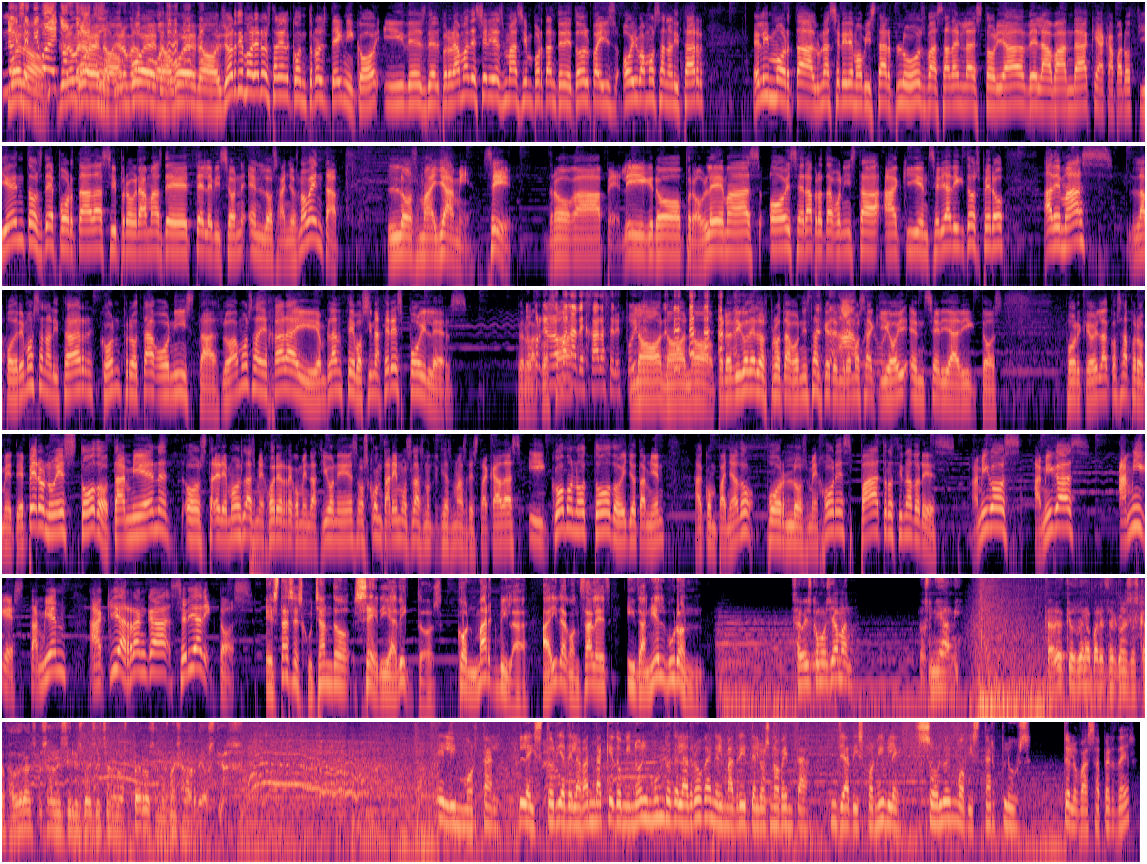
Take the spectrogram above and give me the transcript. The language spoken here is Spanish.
No ese tipo de yo no me la compras. Bueno, yo no me la bueno, bueno. Jordi Moreno está en el control técnico y desde el programa de series más importante de todo el país, hoy vamos a analizar El Inmortal, una serie de Movistar Plus basada en la historia de la banda que acaparó cientos de portadas y programas de televisión en los años 90. Los Miami. Sí, droga, peligro, problemas. Hoy será protagonista aquí en Serie Adictos, pero además la podremos analizar con protagonistas. Lo vamos a dejar ahí, en plan cebo, sin hacer spoilers. Pero no, la porque no cosa- nos van a dejar hacer spoilers. no, no, no. Pero digo de los protagonistas que tendremos Ah, bueno, aquí bueno. hoy en Serie Adictos. Porque hoy la cosa promete. Pero no es todo. También os traeremos las mejores recomendaciones, os contaremos las noticias más destacadas y, como no, todo ello también acompañado por los mejores patrocinadores. Amigos, amigas, amigues. También aquí arranca Serie Adictos. Estás escuchando Seriadictos con Marc Vila, Aida González y Daniel Burón. ¿Sabéis cómo os llaman? Los Miami. Cada vez que os ven aparecer con esas cazadoras, no saben si les vais a echar a los perros o les vais a dar de hostias. El Inmortal, la historia de la banda que dominó el mundo de la droga en el Madrid de los 90. Ya disponible solo en Movistar Plus. ¿Te lo vas a perder?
